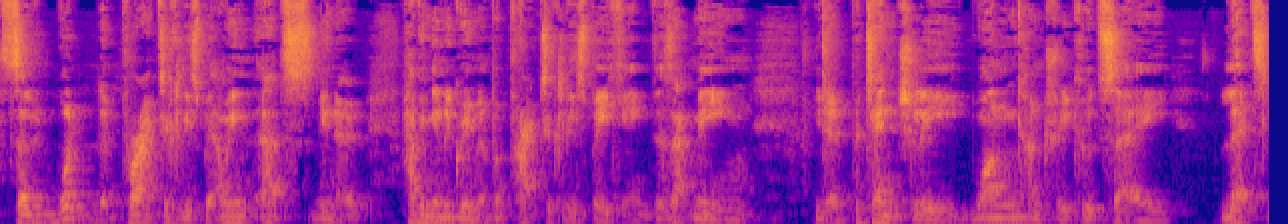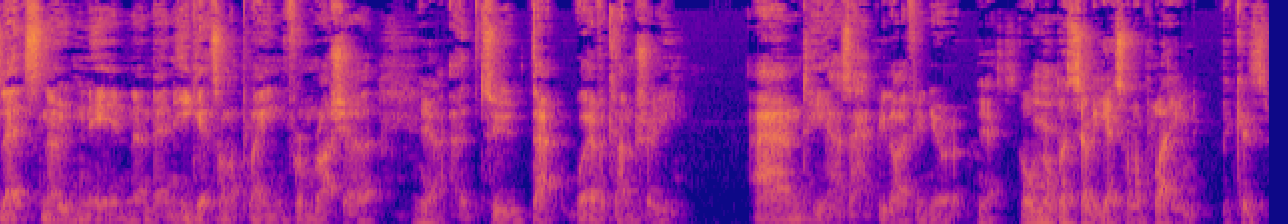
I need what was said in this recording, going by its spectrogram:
so what practically speaking, I mean, that's, you know, having an agreement, but practically speaking, does that mean, you know, potentially one country could say, let's let Snowden in, and then he gets on a plane from Russia Yeah. uh, to that whatever country, and he has a happy life in Europe. Yes. Or not necessarily gets on a plane because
